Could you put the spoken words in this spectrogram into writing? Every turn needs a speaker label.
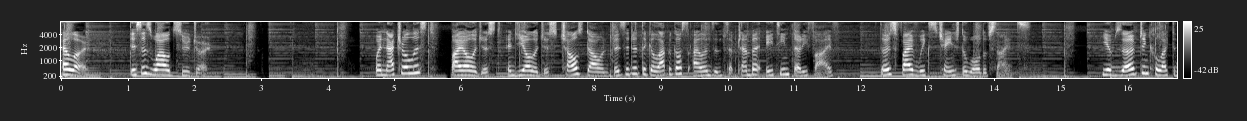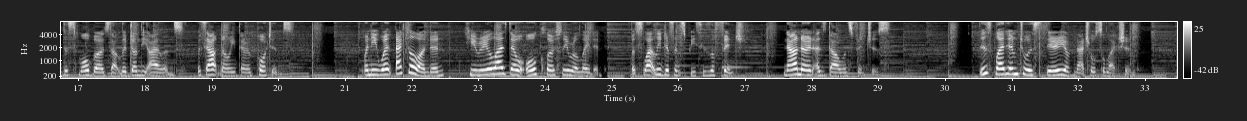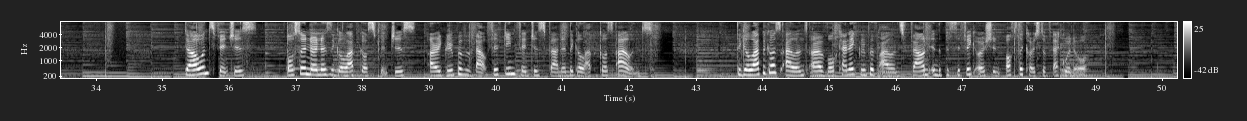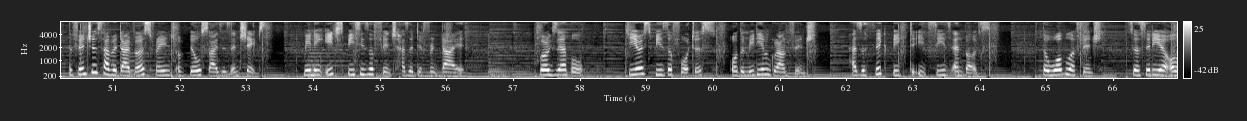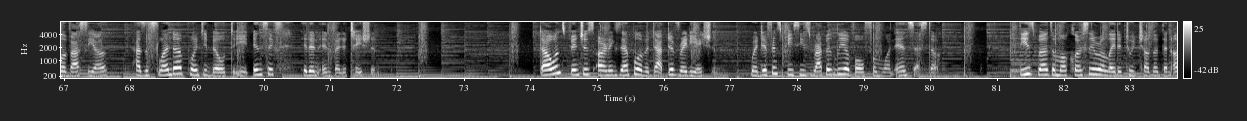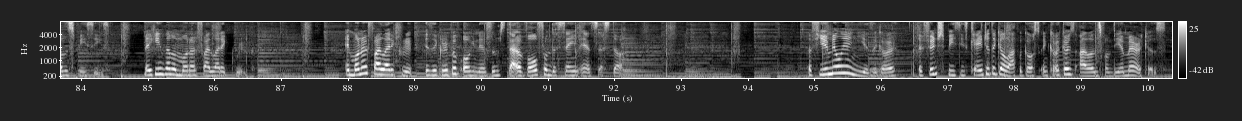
Speaker 1: Hello, this is Wild Suzhou. When naturalist, biologist, and geologist Charles Darwin visited the Galapagos Islands in September 1835, those five weeks changed the world of science. He observed and collected the small birds that lived on the islands without knowing their importance. When he went back to London, he realized they were all closely related, but slightly different species of finch, now known as Darwin's finches. This led him to his theory of natural selection. Darwin's finches, also known as the Galapagos finches, are a group of about 15 finches found in the Galapagos Islands. The Galapagos Islands are a volcanic group of islands found in the Pacific Ocean off the coast of Ecuador. The finches have a diverse range of bill sizes and shapes, meaning each species of finch has a different diet. For example, Geospiza fortis, or the medium ground finch, has a thick beak to eat seeds and bugs. The warbler finch, Certhidea olivacea, has a slender, pointy bill to eat insects hidden in vegetation. Darwin's finches are an example of adaptive radiation, where different species rapidly evolve from one ancestor. These birds are more closely related to each other than other species, making them a monophyletic group. A monophyletic group is a group of organisms that evolved from the same ancestor. A few million years ago, a finch species came to the Galapagos and Cocos Islands from the Americas.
